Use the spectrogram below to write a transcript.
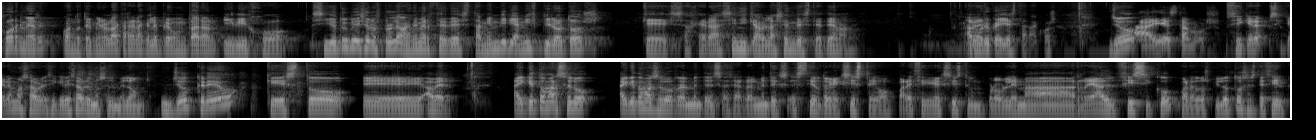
Horner cuando terminó la carrera que le preguntaron y dijo, si yo tuviese los problemas de Mercedes, también diría a mis pilotos que exagerasen y que hablasen de este tema. A ver. creo que ahí está la cosa. Yo, Ahí estamos. si, quere- si queremos si queréis abrimos el melón. Yo creo que esto, eh, a ver, hay que tomárselo, hay que tomárselo realmente, en serio. sea, realmente es, cierto que existe o parece que existe un problema real físico para los pilotos, es decir,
